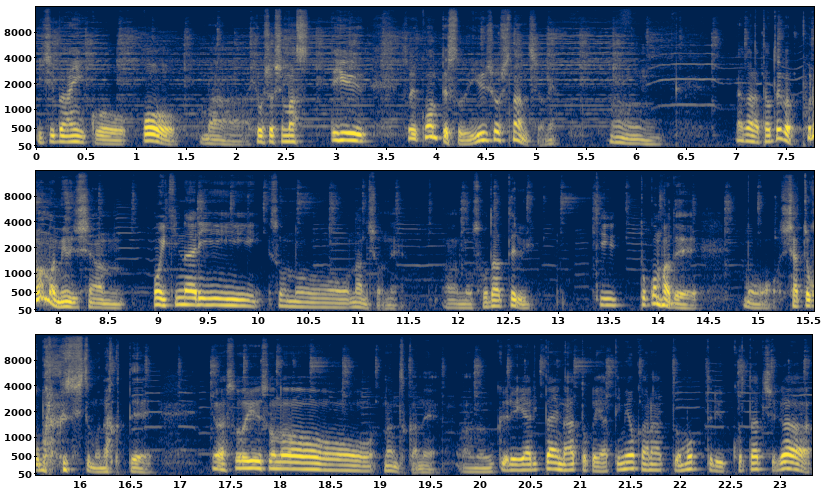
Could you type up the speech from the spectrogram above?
一番いい子を、まあ、表彰しますっていうそういうコンテストで優勝したんですよね。うん、だから例えばプロのミュージシャンをいきなりそのなんでしょうね。あの育てるっていうとこまでもうシャッチョコバラしてもなくてそういうそのなんですかね。あのウクレレやりたいなとかやってみようかなと思ってる子たちが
